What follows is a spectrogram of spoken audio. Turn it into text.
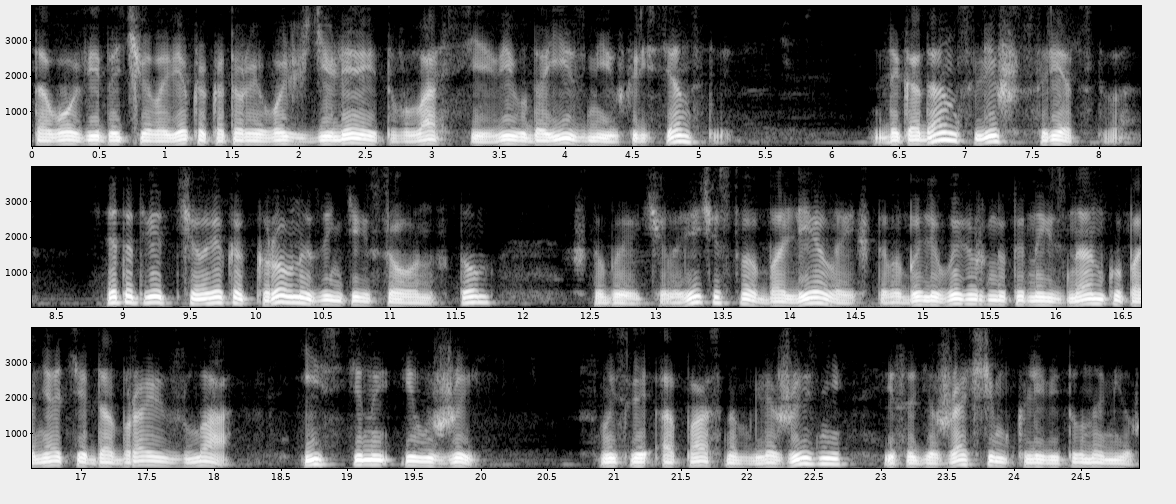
того вида человека, который вожделеет власти в иудаизме и в христианстве, декаданс — лишь средство. Этот вид человека кровно заинтересован в том, чтобы человечество болело и чтобы были вывернуты наизнанку понятия добра и зла, истины и лжи, в смысле опасном для жизни и содержащем клевету на мир.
